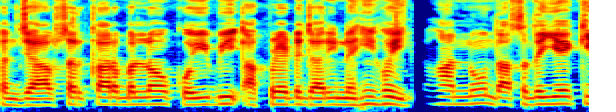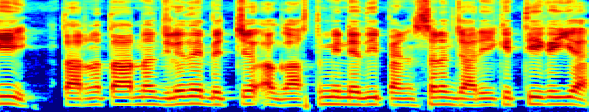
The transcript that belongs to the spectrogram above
ਪੰਜਾਬ ਸਰਕਾਰ ਵੱਲੋਂ ਕੋਈ ਵੀ ਅਪਡੇਟ ਜਾਰੀ ਨਹੀਂ ਹੋਈ। ਤੁਹਾਨੂੰ ਦੱਸ ਦਈਏ ਕਿ ਤਰਨਤਾਰਨ ਜ਼ਿਲ੍ਹੇ ਦੇ ਵਿੱਚ ਅਗਸਤ ਮਹੀਨੇ ਦੀ ਪੈਨਸ਼ਨ ਜਾਰੀ ਕੀਤੀ ਗਈ ਹੈ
